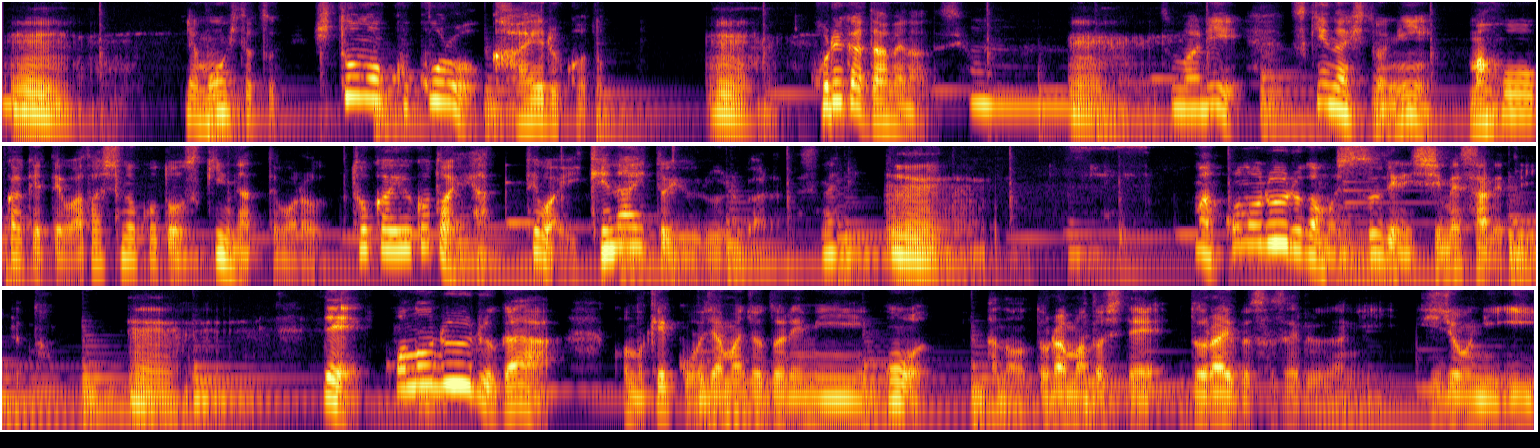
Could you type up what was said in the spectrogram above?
うん。で、もう一つ、人の心を変えること。うん。これがダメなんですよ。うんうん。つまり好きな人に魔法をかけて私のことを好きになってもらうとかいうことはやってはいけないというルールがあるんですね。うん。まあ、このルールがもうすでに示されていると。うん。で、このルールがこの結構お邪魔女ドレミをあのドラマとしてドライブさせるのに非常にい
